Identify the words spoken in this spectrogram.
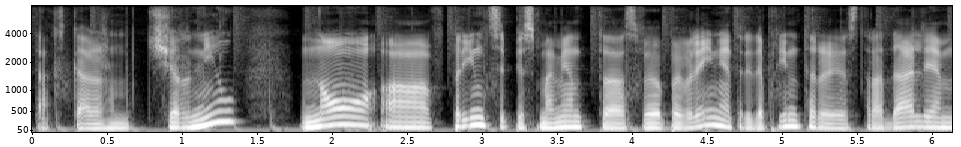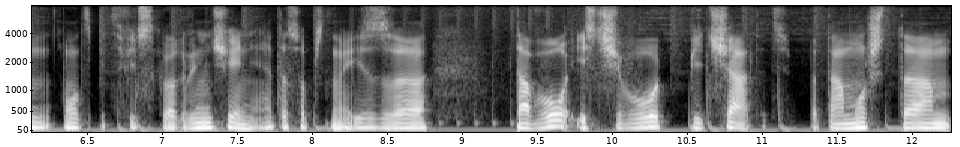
так скажем, чернил, но, а, в принципе, с момента своего появления 3D-принтеры страдали от специфического ограничения. Это, собственно, из того, из чего печатать, потому что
